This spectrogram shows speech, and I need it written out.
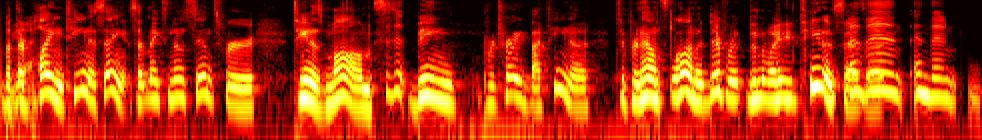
but they're Yeah. playing Tina saying it, so it makes no sense for Tina's mom So did- being portrayed by Tina to pronounce Lana different than the way Tina says it. and then and then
